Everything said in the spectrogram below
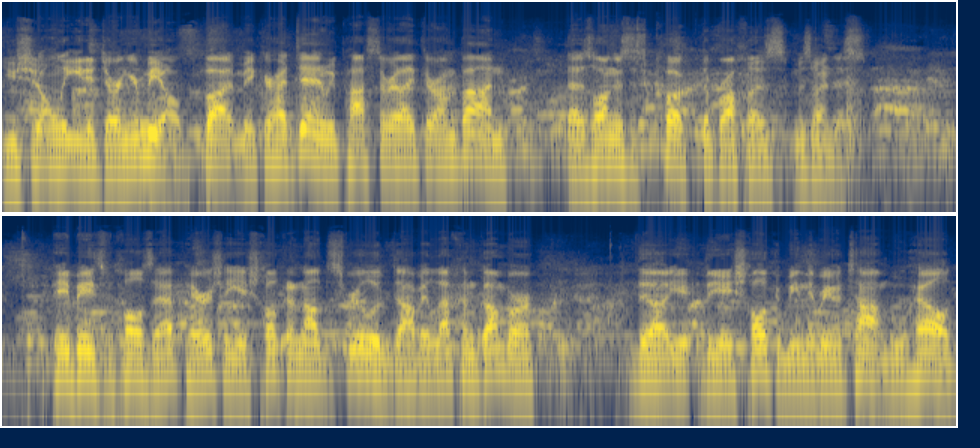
you should only eat it during your meal. But Maker Hadin, we pass over like the Ramban, that as long as it's cooked, the bracha is mazonis. Pei Beis V'chol Zeh, Perish, Yesh Cholkananal, Desrilu, Dave Lechem Gumber, the the Yeshcholka, being the Rebbe who held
